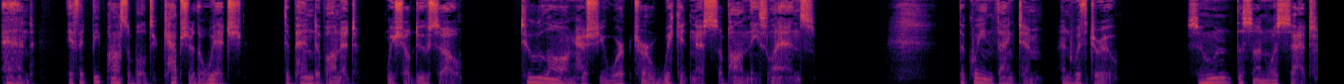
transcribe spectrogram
And, if it be possible to capture the witch, depend upon it, we shall do so. Too long has she worked her wickedness upon these lands. The queen thanked him and withdrew. Soon the sun was set,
